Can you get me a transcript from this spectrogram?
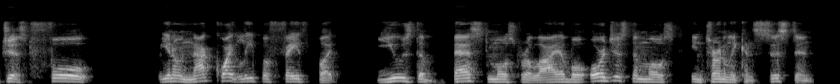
just full, you know, not quite leap of faith, but use the best, most reliable, or just the most internally consistent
